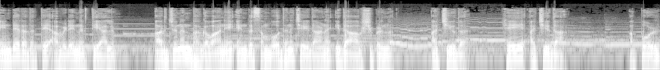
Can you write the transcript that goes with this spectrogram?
എന്റെ രഥത്തെ അവിടെ നിർത്തിയാലും. അർജുനൻ ഭഗവാനെ എന്ത് സംബോധന ചെയ്താണ് ഇത് ആവശ്യപ്പെടുന്നത്? അച്യുത. ഹേ അച്യുത. അപ്പോൾ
